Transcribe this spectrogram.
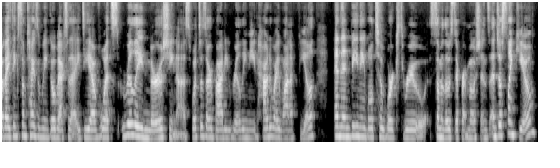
but I think sometimes when we go back to the idea of what's really nourishing us, what does our body really need? How do I want to feel? And then being able to work through some of those different emotions. And just like you,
